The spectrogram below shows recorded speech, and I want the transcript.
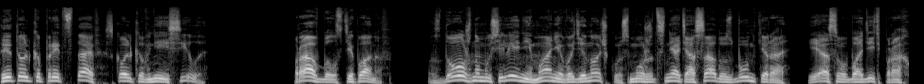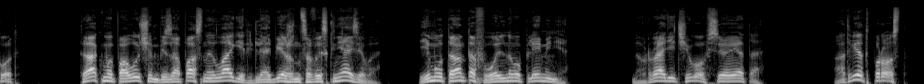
Ты только представь, сколько в ней силы. Прав был Степанов. С должным усилением Аня в одиночку сможет снять осаду с бункера и освободить проход. Так мы получим безопасный лагерь для беженцев из Князева и мутантов вольного племени. Но ради чего все это? Ответ прост.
